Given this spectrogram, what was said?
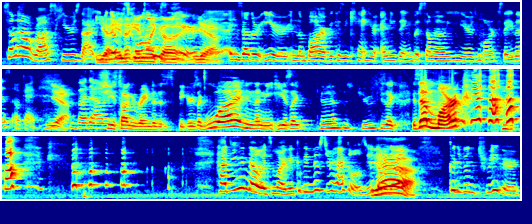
Somehow Ross hears that, even Yeah, though he's a- in, holding like, his a- ear, yeah. his other ear in the bar because he can't hear anything. But somehow he hears Mark say this. Okay, yeah. but um, She's talking right into the speaker. He's like, what? And then he's like, can I have this juice? He's like, is that Mark? How do you know it's Mark? It could be Mr. Heckles. You don't know. Could have been Trigger.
